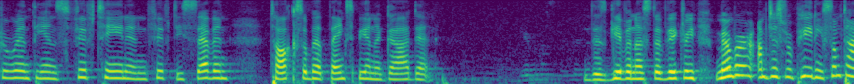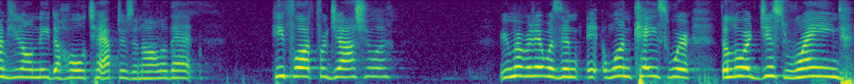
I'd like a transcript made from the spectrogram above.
Corinthians 15 and 57 talks about thanks being a God that has given us the victory. Remember, I'm just repeating. Sometimes you don't need the whole chapters and all of that. He fought for Joshua. You remember there was one case where the Lord just rained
